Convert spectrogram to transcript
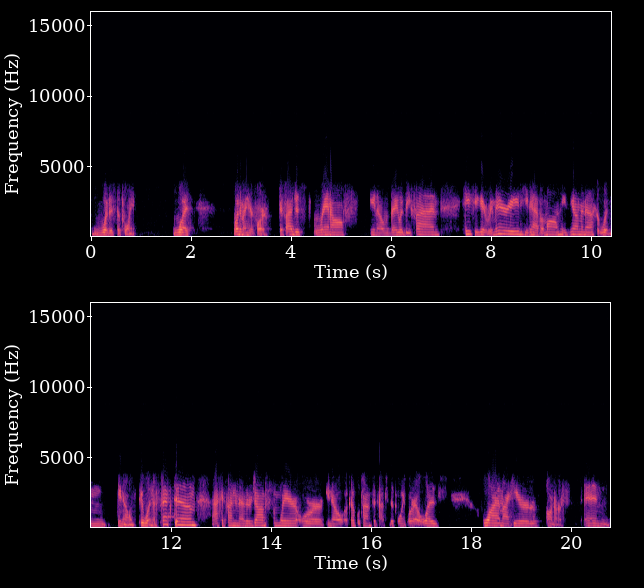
What is the point? What what am I here for? If I just ran off, you know, they would be fine. He could get remarried. He'd have a mom. He's young enough. It wouldn't, you know, it wouldn't affect him. I could find another job somewhere. Or, you know, a couple times it got to the point where it was, why am I here on earth? And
